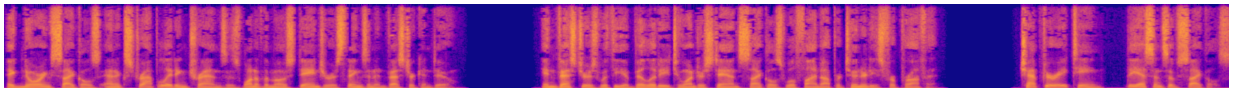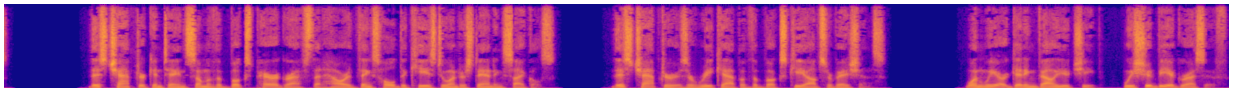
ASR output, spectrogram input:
Ignoring cycles and extrapolating trends is one of the most dangerous things an investor can do. Investors with the ability to understand cycles will find opportunities for profit. Chapter 18 The Essence of Cycles. This chapter contains some of the book's paragraphs that Howard thinks hold the keys to understanding cycles. This chapter is a recap of the book's key observations. When we are getting value cheap, we should be aggressive.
